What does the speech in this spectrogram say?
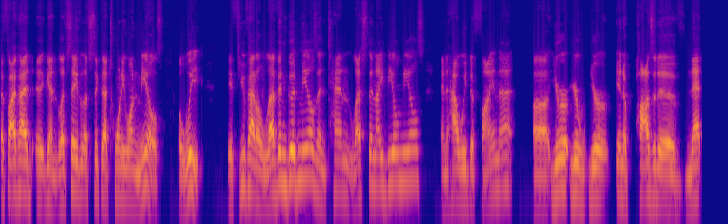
if I've had again, let's say let's stick that 21 meals a week. If you've had 11 good meals and 10 less than ideal meals, and how we define that, uh, you're you're you're in a positive net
